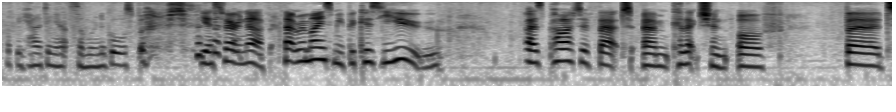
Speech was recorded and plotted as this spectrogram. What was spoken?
probably hiding out somewhere in a gorse bush. yes, fair enough. That reminds me because you, as part of that um, collection of bird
